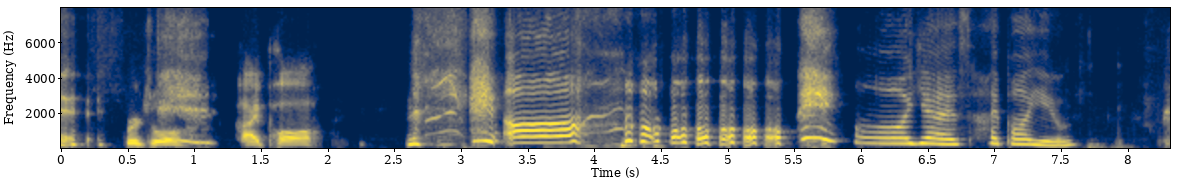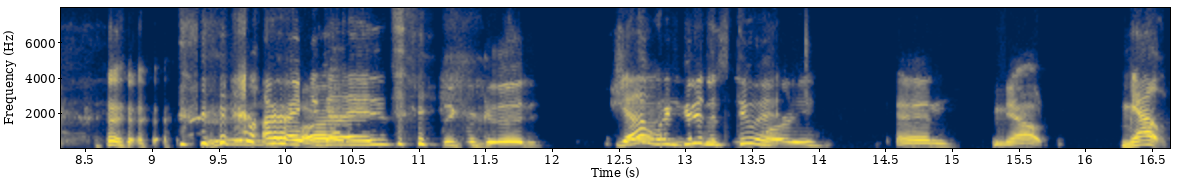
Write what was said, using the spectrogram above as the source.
Virtual high paw. oh, oh yes, hi, Paul. You. All right, All you right. guys. Think we're good. Yeah, we're good. Let's do it. Party and meow. Meow.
